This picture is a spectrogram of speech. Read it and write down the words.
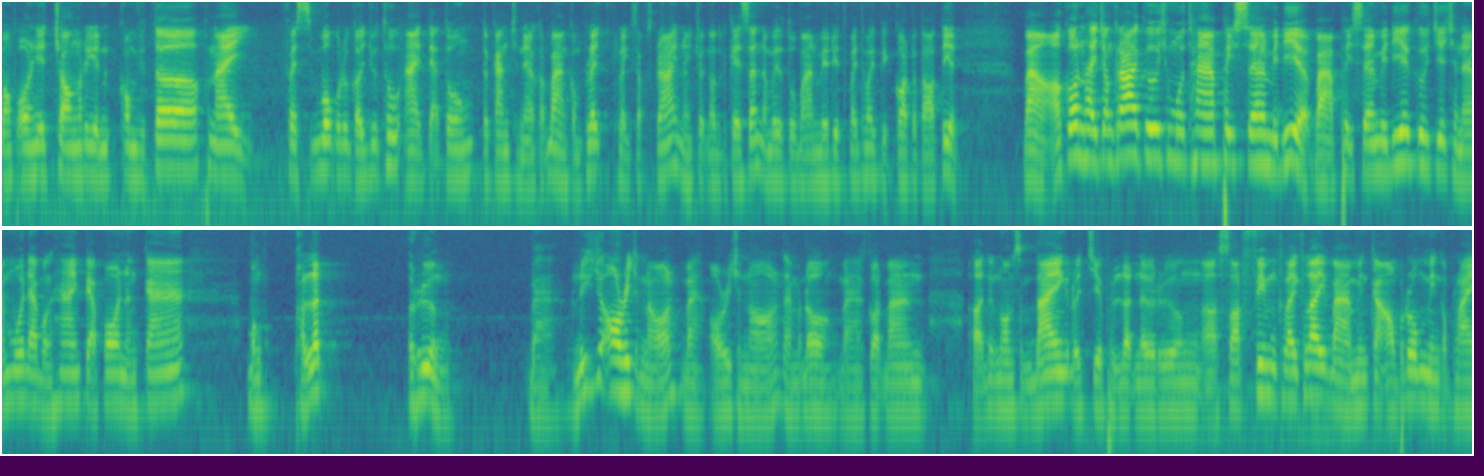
បងប្អូនគ្នាចង់រៀនកុំព្យូទ័រផ្នែក Facebook ឬក៏ YouTube អាចតាក់ទងទៅកាន់ channel គាត់បានកុំភ្លេច click subscribe និងចុច notification ដើម្បីទទួលបានមេរៀនថ្មីៗពីគាត់បន្តទៀត បាទអរគុណហើយចុងក្រោយគឺឈ្មោះថា Pixel Media បាទ Pixel Media គឺជា channel មួយដែលបង្ហាញពាក់ព័ន្ធនឹងការបង្ផលិតរឿងបាទនេះជា original បាទ original តែម្ដង បាទគាត់បានដឹកនាំសម្ដែងក៏ដូចជាផលិតនៅរឿង short film ខ្លីៗបាទមានការអប់រំមានកំ pl ែង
